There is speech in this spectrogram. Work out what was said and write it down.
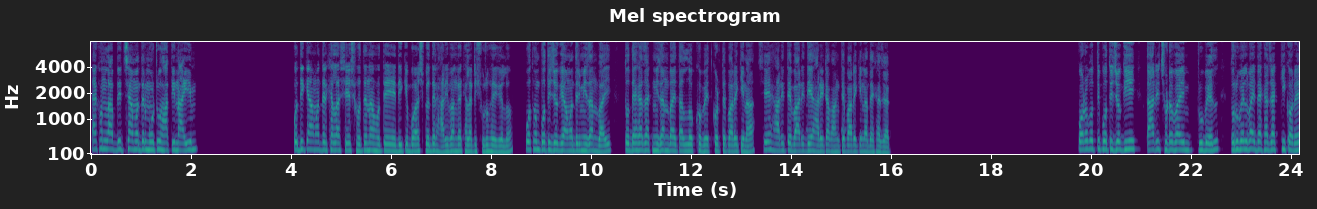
এখন লাভ দিচ্ছে আমাদের মোটু হাতি নাইম। ওদিকে আমাদের খেলা শেষ হতে না হতে এদিকে বয়স্কদের হাড়িভাঙ্গা খেলাটি শুরু হয়ে গেল। প্রথম প্রতিযোগী আমাদের মিজান ভাই তো দেখা যাক মিজান ভাই তার লক্ষ্য ভেদ করতে পারে কিনা সে হাড়িতে বাড়ি দিয়ে হাড়িটা ভাঙতে পারে কিনা দেখা যাক পরবর্তী প্রতিযোগী তারই ছোট ভাই রুবেল তো রুবেল ভাই দেখা যাক কি করে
